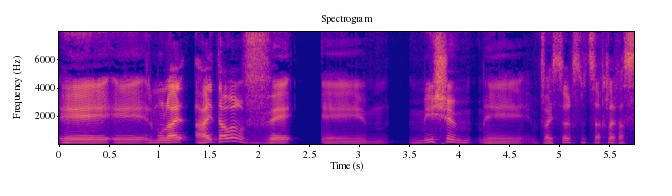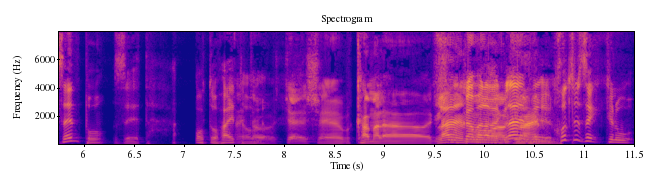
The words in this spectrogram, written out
אה, אה, אל מול הייטאוור, ומי שווייסרס צריך לרסן פה זה את אוטו הייטאוור. שקם על הרגליים. שהוא קם על הרגליים, וחוץ מזה, כאילו,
